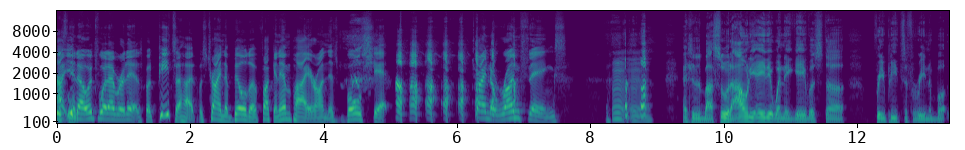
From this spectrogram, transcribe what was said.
I- you know it's whatever it is but pizza hut was trying to build a fucking empire on this bullshit trying to run things Mm-mm. That shit is basura. I only ate it when they gave us the free pizza for reading a book.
